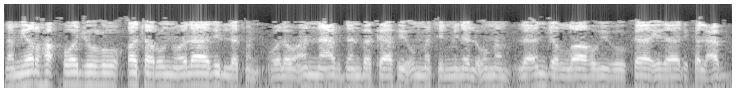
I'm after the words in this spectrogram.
لم يرهق وجهه قتر ولا ذلة. ولو أن عبدا بكى في أمة من الأمم لأنجى الله ببكاء ذلك العبد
